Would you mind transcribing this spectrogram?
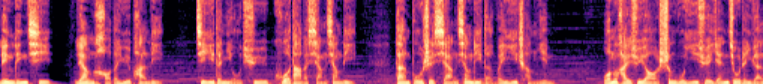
零零七，良好的预判力，记忆的扭曲扩大了想象力，但不是想象力的唯一成因。我们还需要生物医学研究人员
